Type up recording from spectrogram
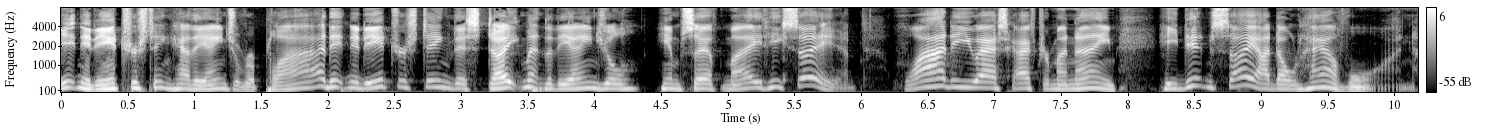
Isn't it interesting how the angel replied? Isn't it interesting the statement that the angel himself made? He said, Why do you ask after my name? He didn't say, I don't have one.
